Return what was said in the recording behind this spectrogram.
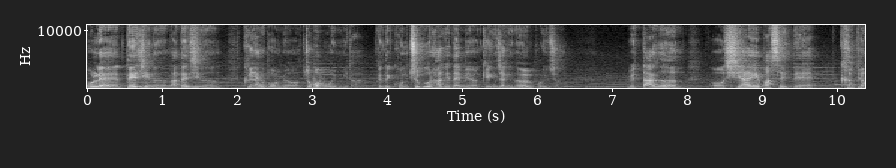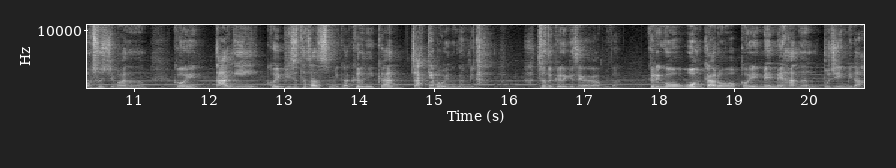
원래 대지는 나대지는 그냥 보면 좁아 보입니다. 근데 건축을 하게 되면 굉장히 넓어 보이죠. 왜 땅은 어, 시야에 봤을 때 큰 평수지만은 거의 땅이 거의 비슷하지 않습니까? 그러니까 작게 보이는 겁니다. 저는 그렇게 생각합니다. 그리고 원가로 거의 매매하는 부지입니다.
